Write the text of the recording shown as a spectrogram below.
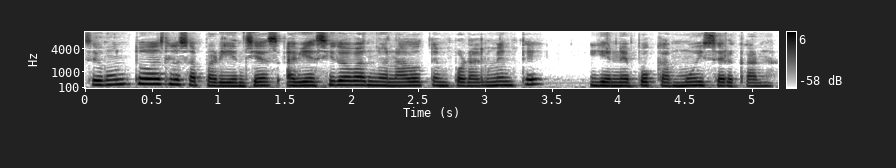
según todas las apariencias, había sido abandonado temporalmente y en época muy cercana.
